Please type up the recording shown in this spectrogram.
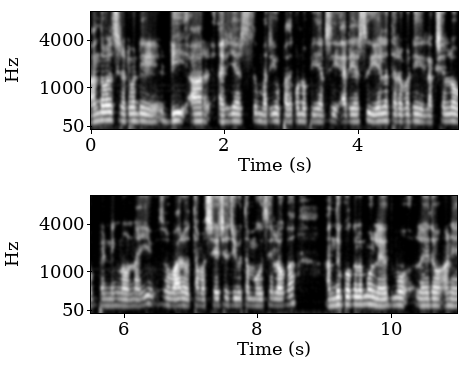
అందవలసినటువంటి డీఆర్ అరియర్స్ మరియు 11 పీఆర్సీ అరియర్స్ ఏళ్ళ తరబడి లక్షల్లో పెండింగ్‌లో ఉన్నాయి. సో, వారు తమ శేష జీవితం ముగిసేలోగా అందుకోగలమో లేదో లేదో అనే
